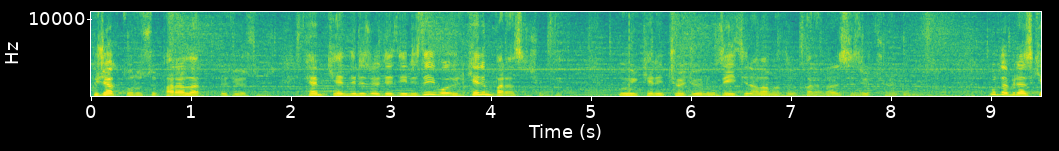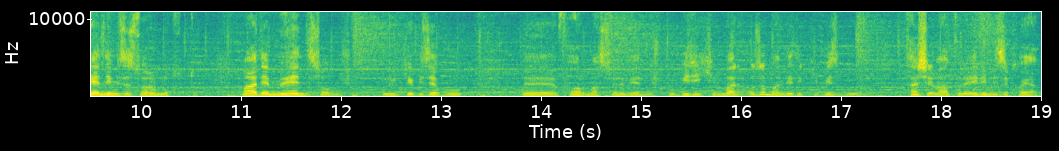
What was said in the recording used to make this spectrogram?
Kucak dolusu paralar ödüyorsunuz. Hem kendiniz ödediğiniz değil, o ülkenin parası çünkü. Bu ülkenin çocuğunun zeytin alamadığı paraları siz yurt gönderiyorsunuz. Burada biraz kendimizi sorumlu tuttuk. Madem mühendis olmuşuz, bu ülke bize bu e, formasyonu vermiş, bu birikim var. O zaman dedik ki biz bu taşın altına elimizi koyalım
